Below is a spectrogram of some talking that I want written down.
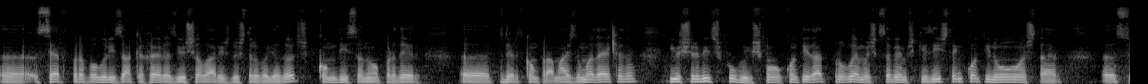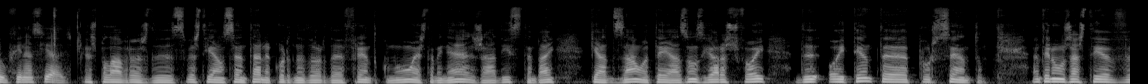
uh, serve para valorizar carreiras e os salários dos trabalhadores, como disse, a não perder poder de comprar mais de uma década, e os serviços públicos, com a quantidade de problemas que sabemos que existem, continuam a estar uh, subfinanciados. As palavras de Sebastião Santana, coordenador da Frente Comum, esta manhã já disse também que a adesão até às 11 horas foi de 80%. Antena já esteve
